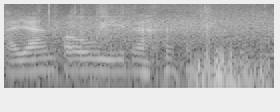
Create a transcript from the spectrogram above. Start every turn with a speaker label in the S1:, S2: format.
S1: Ayan, pauwi na.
